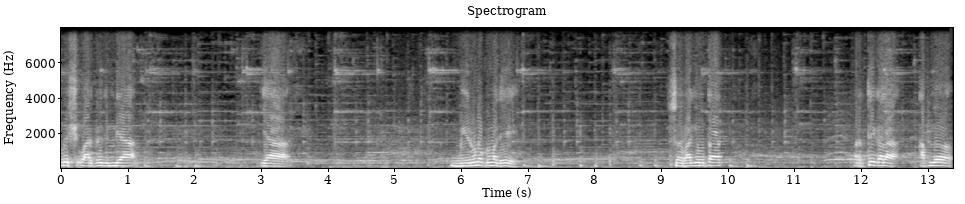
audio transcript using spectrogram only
पुरुष वारकरी दिंड्या या मिरवणुकीमध्ये सहभागी होतात. प्रत्येकाला आपलं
